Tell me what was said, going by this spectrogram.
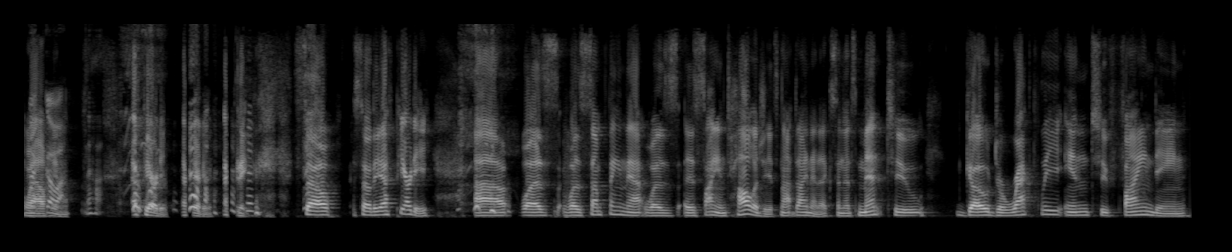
But well, go you know. on. Uh-huh. FPRD, FPRD, FPRD. So, so the FPRD uh, was was something that was is Scientology. It's not Dianetics, and it's meant to go directly into finding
